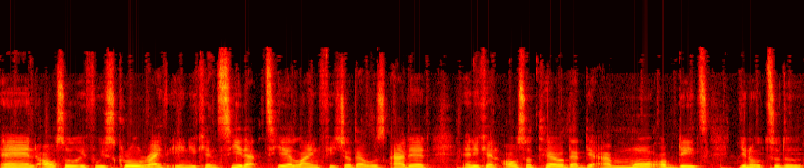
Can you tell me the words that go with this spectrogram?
and also if we scroll right in you can see that tear line feature that was added and you can also tell that there are more updates you know to the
